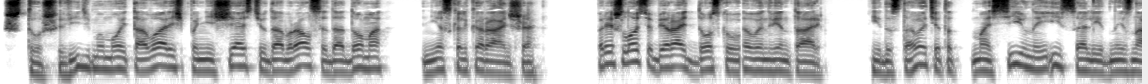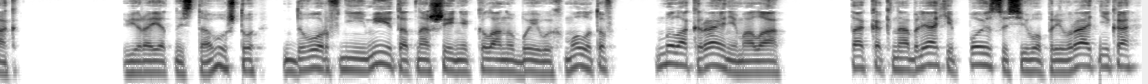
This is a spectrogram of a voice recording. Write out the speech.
Что ж, видимо, мой товарищ по несчастью добрался до дома несколько раньше. Пришлось убирать доску в инвентарь и доставать этот массивный и солидный знак. Вероятность того, что Дворф не имеет отношения к клану боевых молотов, была крайне мала, так как на бляхе пояса сего привратника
